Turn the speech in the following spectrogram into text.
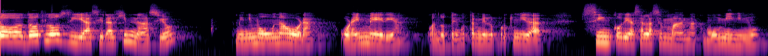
todos los días ir al gimnasio, mínimo una hora, hora y media, cuando tengo también la oportunidad, cinco días a la semana como mínimo,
